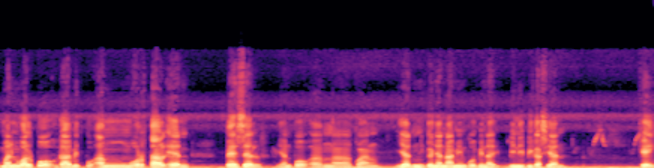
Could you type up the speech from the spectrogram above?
Manual po gamit po ang mortal and pestle. Yan po ang ah, kwan. Yan ganyan namin po binibigas yan. Okay?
